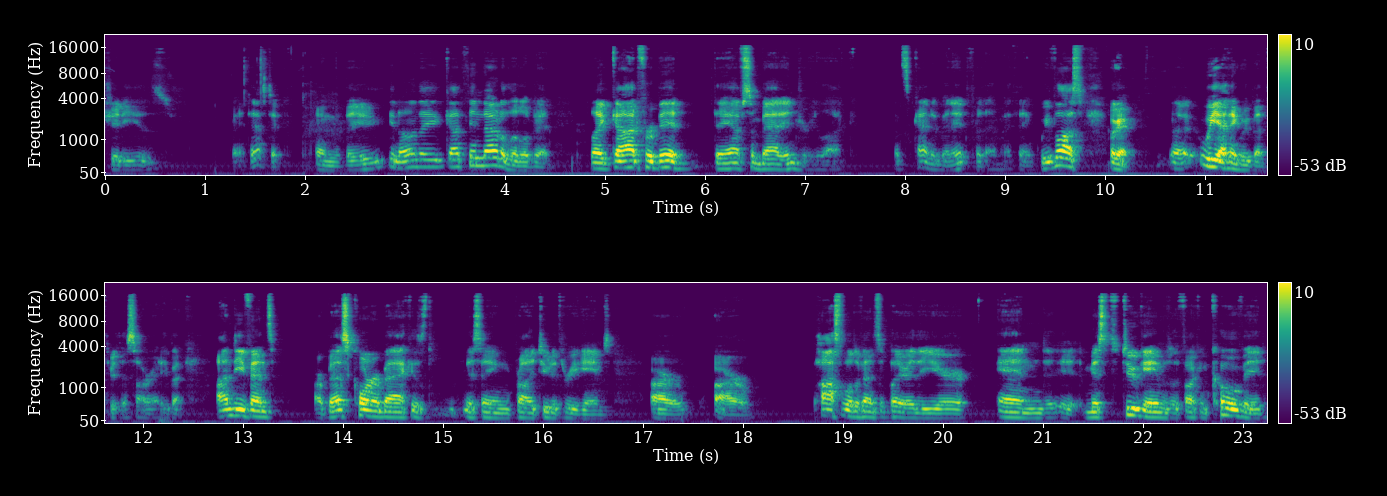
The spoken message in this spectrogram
shitty is fantastic, and they you know they got thinned out a little bit. Like God forbid they have some bad injury luck. That's kind of been it for them. I think we've lost. Okay, uh, we I think we've been through this already, but on defense, our best cornerback is missing probably two to three games. Our our possible defensive player of the year and missed two games with fucking COVID.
